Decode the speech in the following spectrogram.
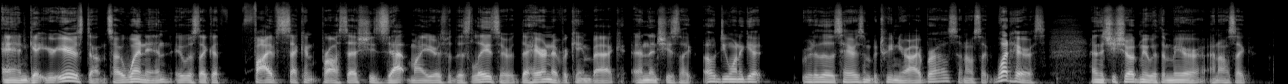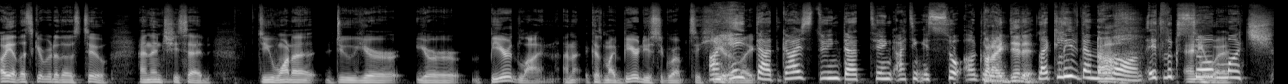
and get your ears done." So I went in. It was like a five second process. She zapped my ears with this laser. The hair never came back, and then she's like, "Oh, do you want to get rid of those hairs in between your eyebrows?" And I was like, "What hairs?" And then she showed me with a mirror, and I was like, "Oh yeah, let's get rid of those too." And then she said. Do you want to do your your beard line? And because my beard used to grow up to here, I hate like, that guys doing that thing. I think it's so ugly. But I did it. Like leave them Ugh. alone. It looks so much.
